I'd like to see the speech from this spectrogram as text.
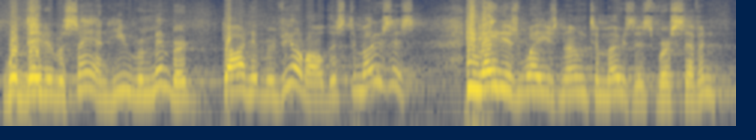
what David was saying, he remembered God had revealed all this to Moses. He made his ways known to Moses, verse 7.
